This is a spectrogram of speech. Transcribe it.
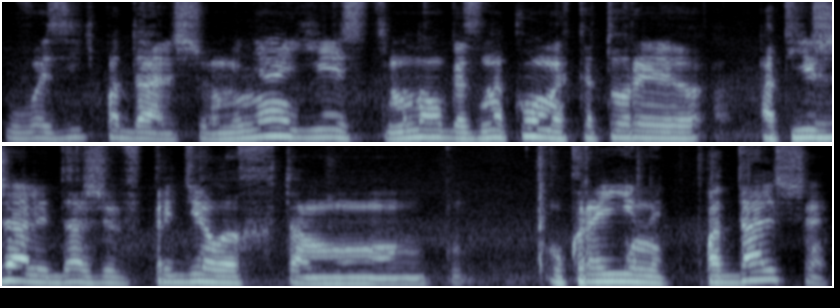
увозить подальше. У меня есть много знакомых, которые отъезжали даже в пределах там, Украины подальше,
